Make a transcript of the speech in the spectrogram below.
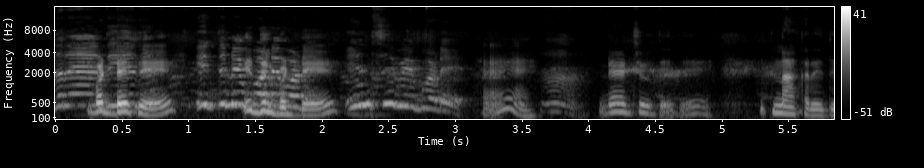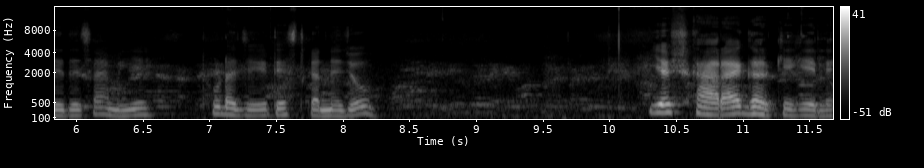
बड्डे दिए थे इतने इधर बड़े बड्डे। इनसे भी बड़े। हैं। हाँ। डेढ़ सौ दे दे। इतना करे दे दे साहब ये। थोड़ा जे टेस्ट करने जो। यश खा रहा है घर के केले।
